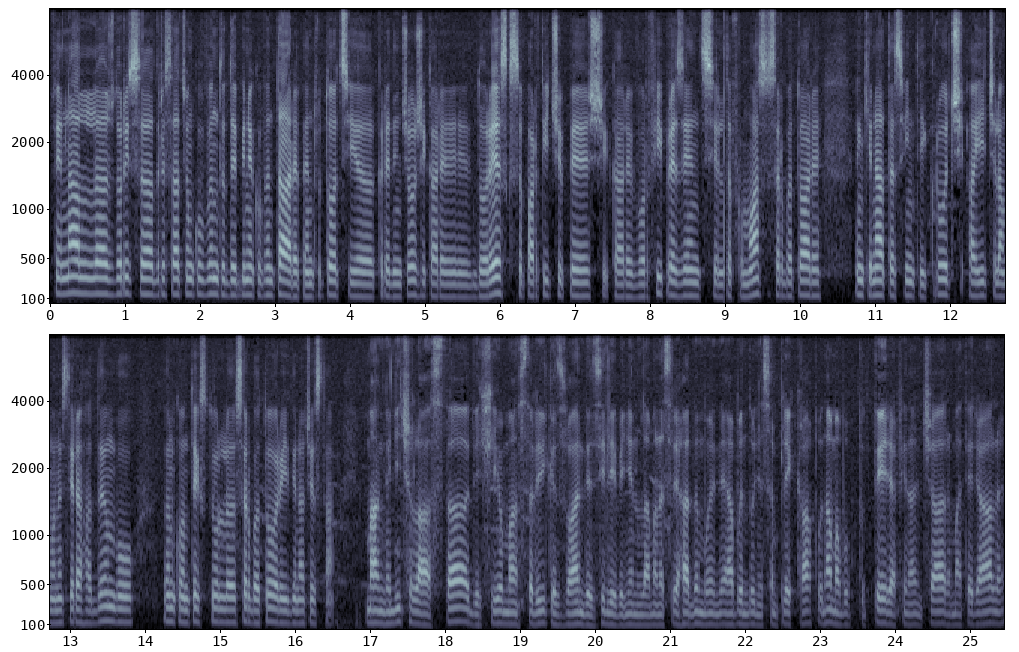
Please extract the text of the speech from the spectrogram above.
final aș dori să adresați un cuvânt de binecuvântare pentru toți uh, credincioșii care doresc să participe și care vor fi prezenți la frumoasă sărbătoare închinată Sfintei Cruci aici la Mănăstirea Hadâmbu în contextul sărbătorii din acest an. M-am gândit și la asta, deși eu m-am stărit câțiva ani de zile venind la Mănăstirea Hadâmbu, neavând unde să-mi plec capul, n-am avut puterea financiară, materială,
